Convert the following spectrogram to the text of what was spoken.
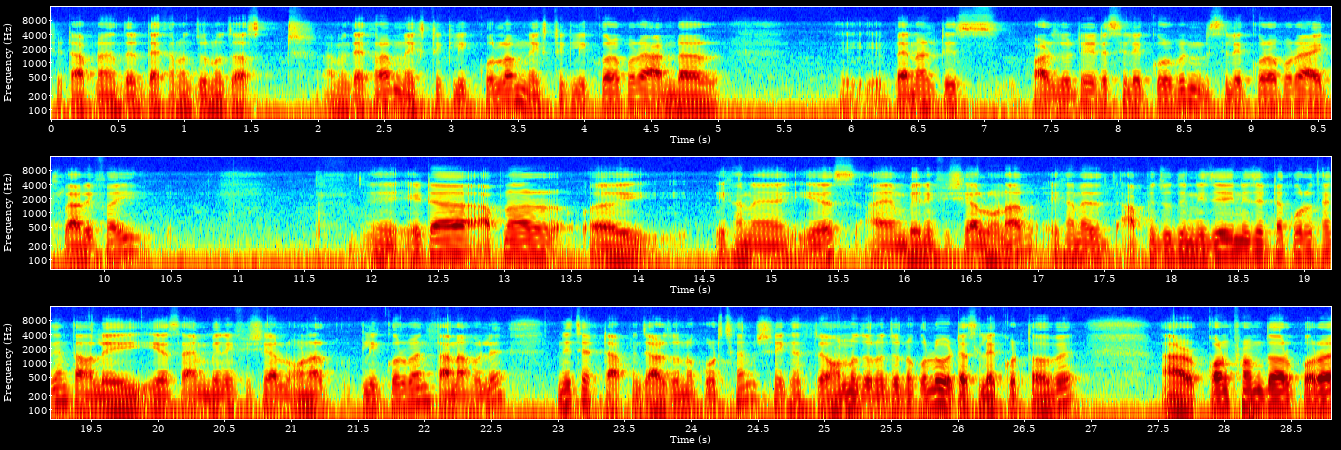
সেটা আপনাদের দেখানোর জন্য জাস্ট আমি দেখালাম। নেক্সটে ক্লিক করলাম। নেক্সটে ক্লিক করার পরে আন্ডার পেনাল্টিস পার যেটা এটা সিলেক্ট করবেন। সিলেক্ট করার পরে আই ক্লারিফাই এটা আপনার এখানে yes I am beneficial owner এখানে আপনি যদি নিজেই নিজেরটা করে থাকেন, তাহলে এই yes I am beneficial owner click করবেন। তা না হলে নিচেরটা আপনি যার জন্য করছেন সেই ক্ষেত্রে অন্যজনের জন্য করলেও এটা সিলেক্ট করতে হবে। আর কনফার্ম দেওয়ার পরে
